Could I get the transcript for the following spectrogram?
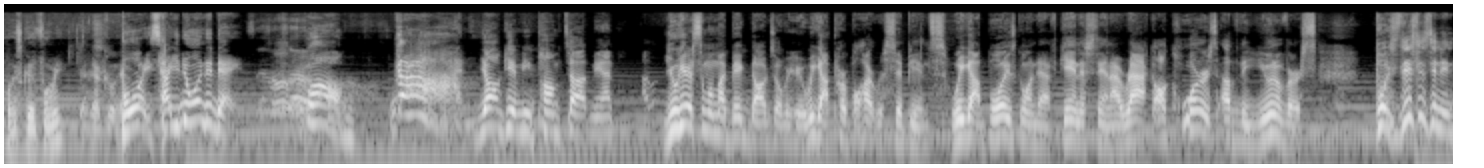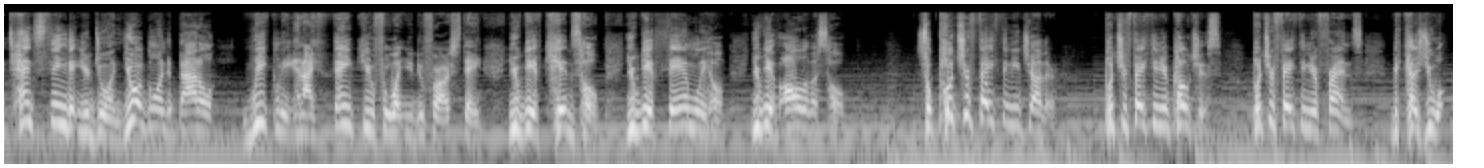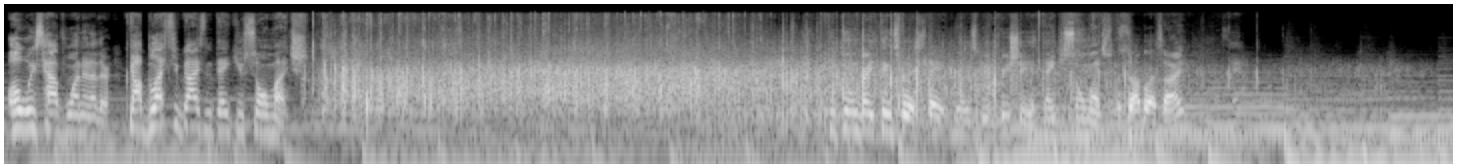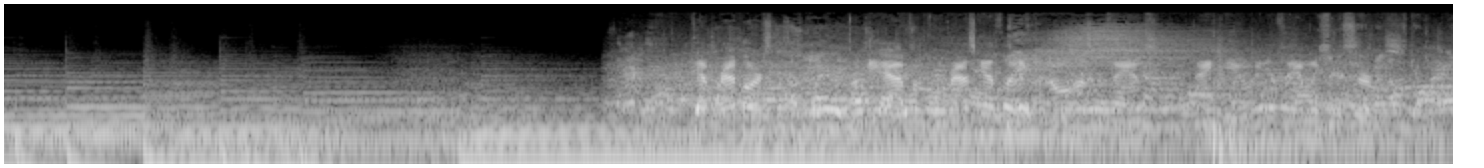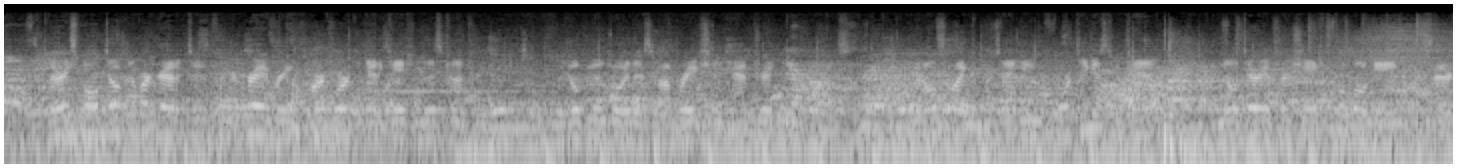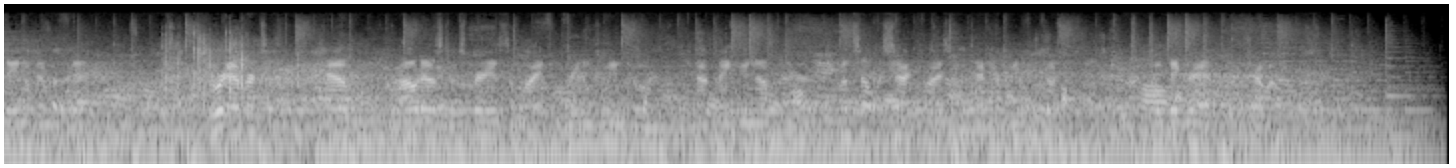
Boys, good for me? Yeah, go ahead. Boys, how you doing today? Oh, God. Y'all get me pumped up, man. You hear some of my big dogs over here. We got Purple Heart recipients. We got boys going to Afghanistan, Iraq, all corners of the universe. Boys, this is an intense thing that you're doing. You are going to battle weekly, and I thank you for what you do for our state. You give kids hope, you give family hope, you give all of us hope. So put your faith in each other, put your faith in your coaches, put your faith in your friends, because you will always have one another. God bless you guys, and thank you so much. Keep doing great things for the state, boys. We appreciate you. Thank you so much. God bless, all right? Yeah, Brad Larson. On behalf of Nebraska Athletic and all Husker for your service. It's a very small token of our gratitude for your bravery, hard work, and dedication to this country. We hope you enjoy this Operation Hat Trick Gift. We would also like to present you four tickets to attend the Military Appreciation Football game on Saturday, November 5th. Your efforts have allowed us to experience the life and freedoms we enjoy. We cannot thank you enough for unselfish sacrifice to protect our beautiful country. Go Big Red, travel.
